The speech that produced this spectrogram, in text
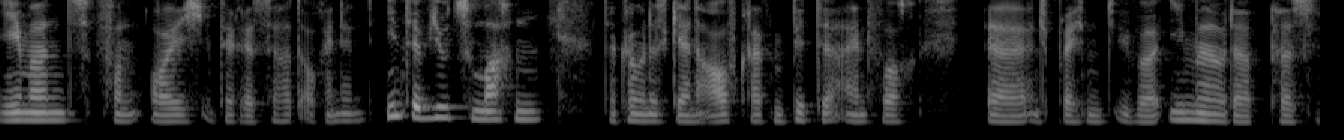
jemand von euch Interesse hat, auch ein Interview zu machen, dann können wir das gerne aufgreifen. Bitte einfach äh, entsprechend über E-Mail oder pers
